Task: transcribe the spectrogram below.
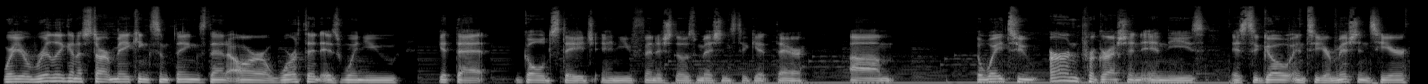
Where you're really going to start making some things that are worth it is when you get that gold stage and you finish those missions to get there. Um, the way to earn progression in these is to go into your missions here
